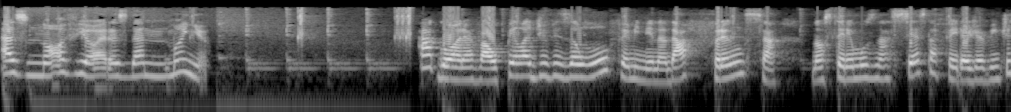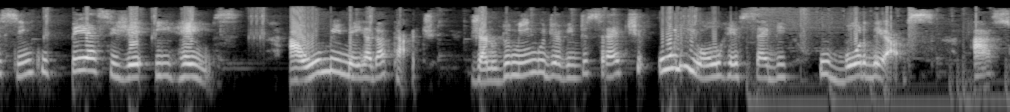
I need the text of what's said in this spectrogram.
às 9 horas da manhã. Agora, Val, pela divisão 1 feminina da França, nós teremos na sexta-feira, dia 25, PSG e Reims à uma e meia da tarde. Já no domingo, dia 27, o Lyon recebe o Bordeaux, às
